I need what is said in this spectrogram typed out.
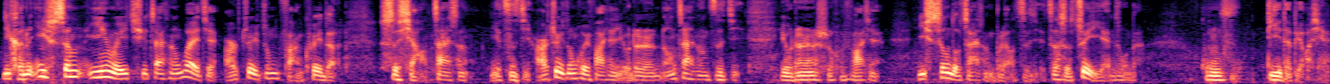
你可能一生因为去战胜外界，而最终反馈的是想战胜你自己，而最终会发现，有的人能战胜自己，有的人是会发现一生都战胜不了自己，这是最严重的功夫低的表现。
